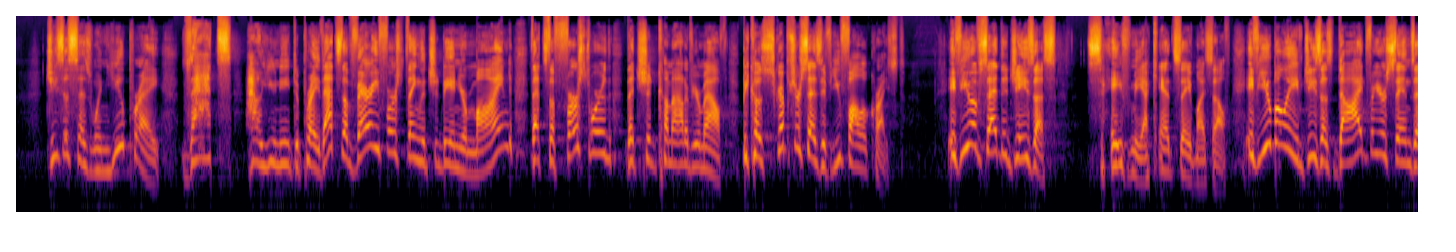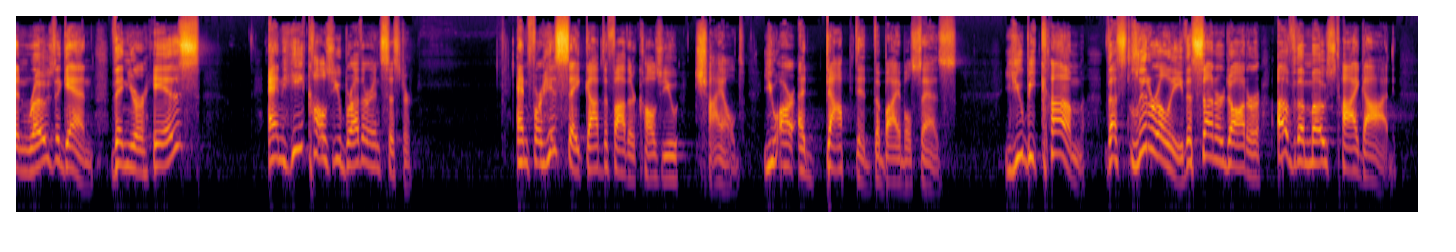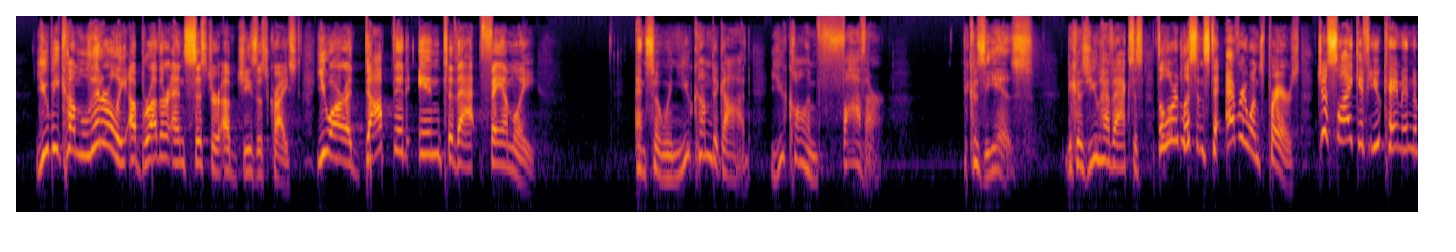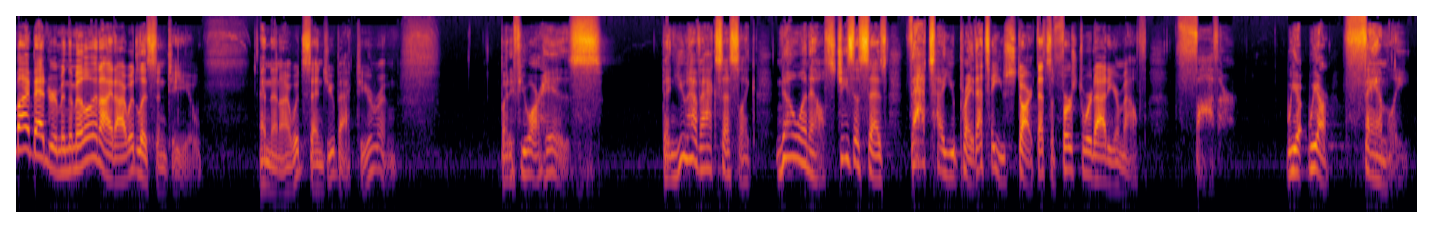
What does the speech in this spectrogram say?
Jesus says, when you pray, that's how you need to pray. That's the very first thing that should be in your mind. That's the first word that should come out of your mouth. Because scripture says if you follow Christ, if you have said to Jesus, Save me, I can't save myself. If you believe Jesus died for your sins and rose again, then you're His, and He calls you brother and sister. And for His sake, God the Father calls you child. You are adopted, the Bible says. You become thus literally the son or daughter of the Most High God. You become literally a brother and sister of Jesus Christ. You are adopted into that family. And so when you come to God, you call him Father because he is, because you have access. The Lord listens to everyone's prayers, just like if you came into my bedroom in the middle of the night, I would listen to you. And then I would send you back to your room. But if you are his, then you have access like no one else. Jesus says that's how you pray. That's how you start. That's the first word out of your mouth Father. We are, we are family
